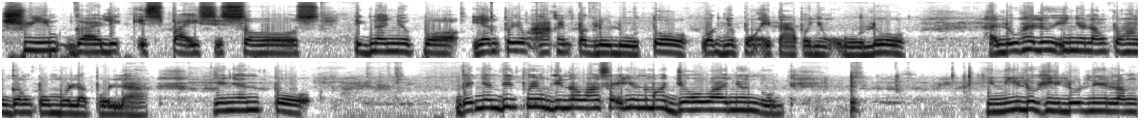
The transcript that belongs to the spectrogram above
shrimp garlic spicy sauce. Tignan nyo po, yan po yung aking pagluluto. Huwag nyo pong itapon yung ulo. Halu-haluin nyo lang po hanggang pumula-pula. Ganyan po. Ganyan din po yung ginawa sa inyo ng mga jowa nyo nun. Hinilo-hilo nilang,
